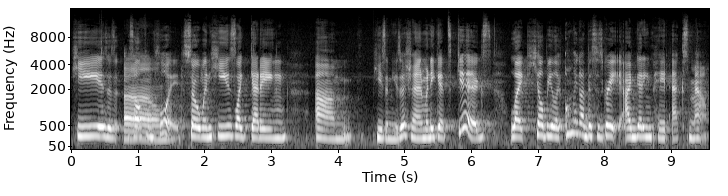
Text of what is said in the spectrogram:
He is self-employed. So when he's like getting, um, he's a musician. When he gets gigs, like he'll be like, "Oh my god, this is great! I'm getting paid X amount,"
